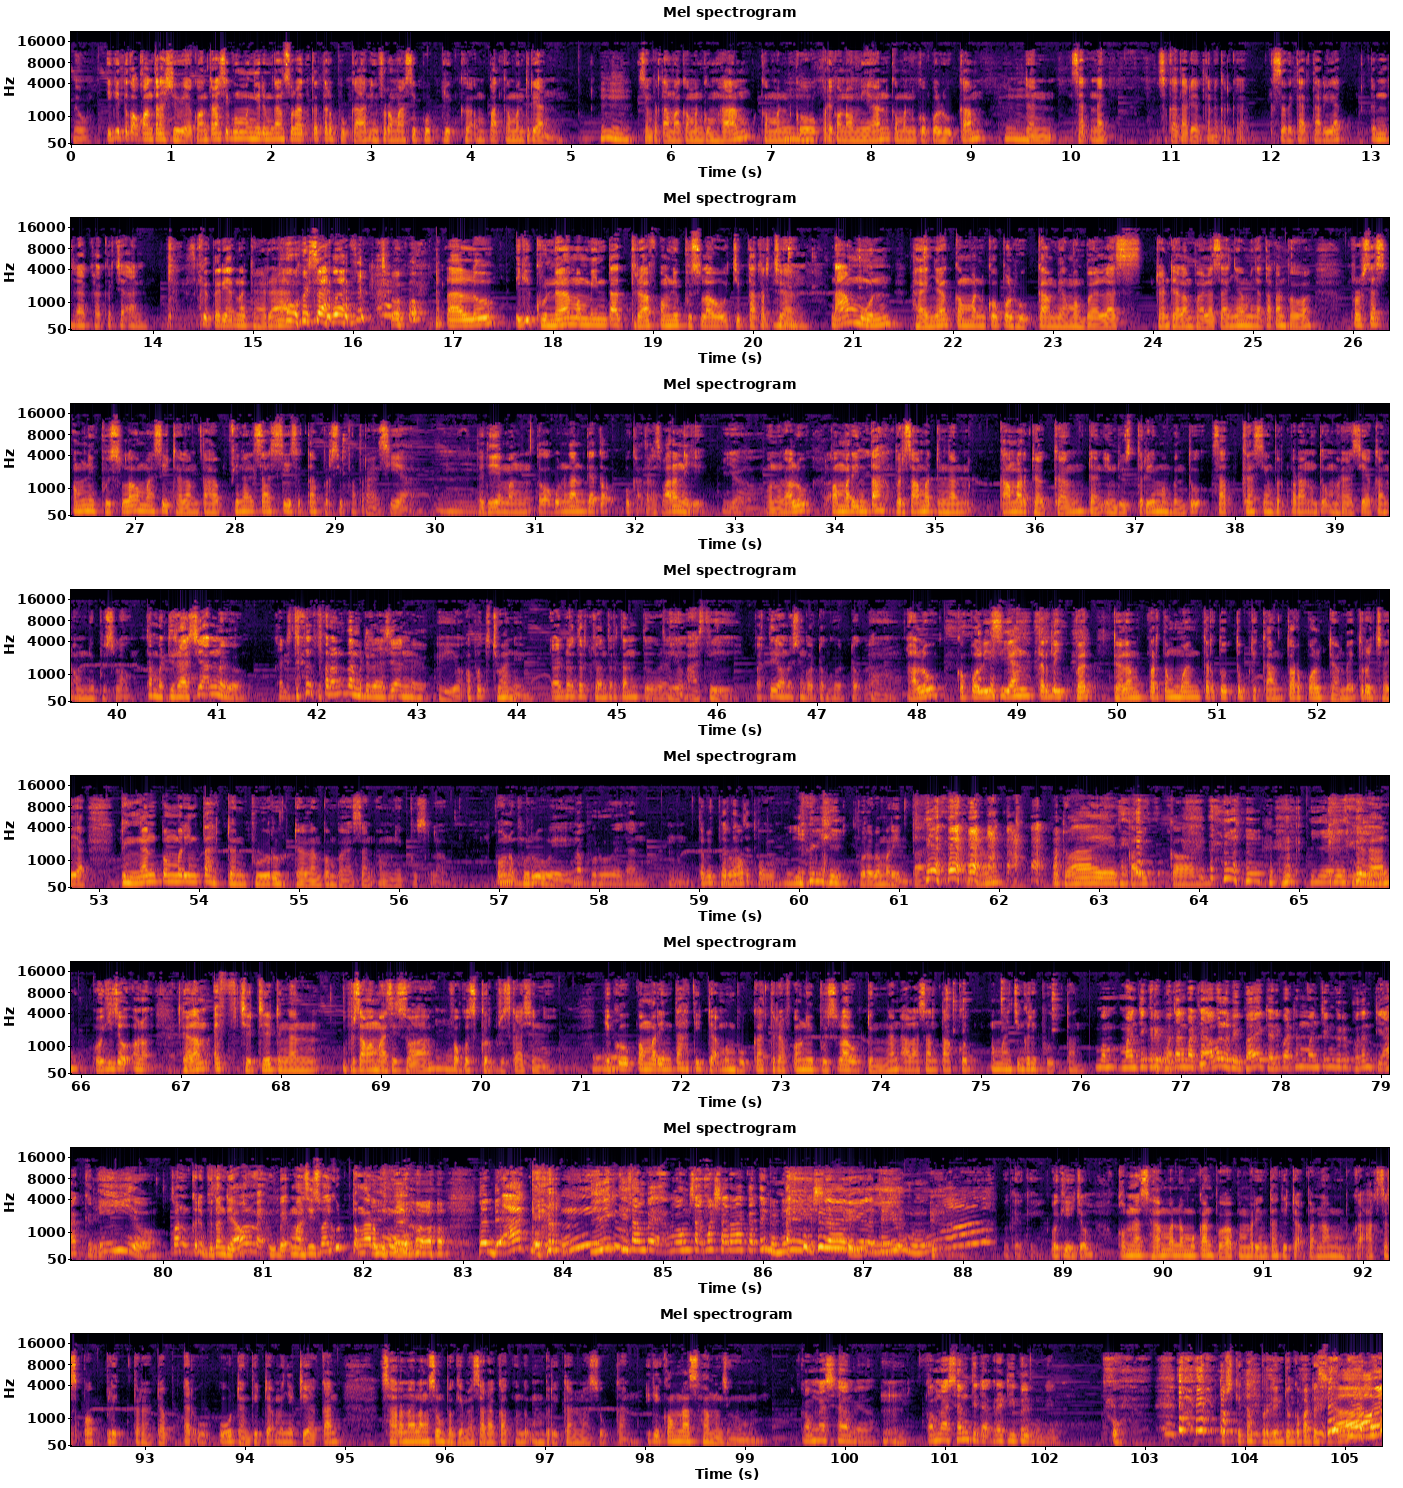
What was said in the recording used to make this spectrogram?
Tuh, iki teko kontras dhewe ya. Kontras iku mengirimkan surat keterbukaan informasi publik ke empat kementerian. Hmm. Yang pertama Kemenkumham, Kemenko Perekonomian, Kemenko Polhukam, Hmm. dan Setnek Sekretariat Kenegaraan. Sekretariat Ketenaga kerjaan. Sekretariat Negara. Oh, salah. Lalu, iki guna meminta draft Omnibus Law Cipta Kerja. Namun, hanya Kemenko Polhukam yang membalas dan dalam balasannya menyatakan bahwa proses Omnibus Law masih dalam tahap finalisasi serta bersifat rahasia. Hmm. Jadi emang toko kun kan ketok oh, gak transparan nih. Iya. Lalu pemerintah bersama dengan Kamar Dagang dan Industri membentuk satgas yang berperan untuk merahasiakan Omnibus Law. Tambah dirahasiaan lo yo. Kan transparan tambah dirahasiaan lo yo. Iya, apa tujuannya? Ada tujuan tertentu. Iya pasti. Pasti ono sing godhong-godhong lah. Oh. Lalu kepolisian terlibat dalam pertemuan tertutup di kantor Polda Metro Jaya dengan pemerintah dan buruh dalam pembahasan Omnibus Law. Oh, ono buruh we. Ono buruwe kan. Hmm, tapi buruh apa? Iya iki. Buruh pemerintah. Hmm, Padha ae kali kong. Iya. Iya kan? Oh, iki Cok, ono dalam FJD dengan bersama mahasiswa fokus group discussion ya. Iku pemerintah tidak membuka draft omnibus law dengan alasan takut memancing keributan. Mem- Mancing keributan pada awal lebih baik daripada mancing keributan di akhir. Iya, kan keributan di awal mek mek mahasiswa iku tok ngarepmu. Dan di akhir iki sampai wong sak masyarakat Indonesia iki lek demo. Oke oke. Oke, Cok. Komnas HAM menemukan bahwa pemerintah tidak pernah membuka akses publik terhadap RUU dan tidak menyediakan sarana langsung bagi masyarakat untuk memberikan masukan. Iki Komnas HAM sing ngomong. Komnas HAM ya. Mm-mm. Komnas HAM tidak kredibel mungkin. Oh. Terus kita berlindung kepada siapa?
